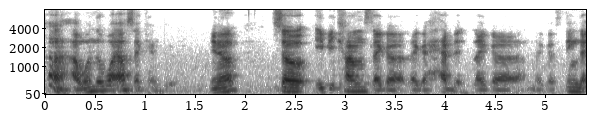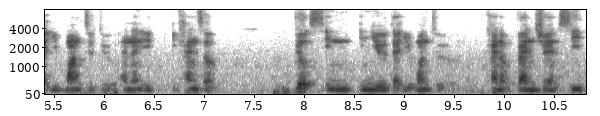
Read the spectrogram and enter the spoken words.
huh, I wonder what else I can do. You know, so it becomes like a like a habit like a like a thing that you want to do and then it, it kind of builds in in you that you want to kind of venture and see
